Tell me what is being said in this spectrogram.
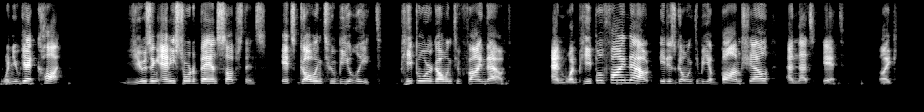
when you get caught using any sort of banned substance, it's going to be leaked. People are going to find out. And when people find out, it is going to be a bombshell, and that's it. Like,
